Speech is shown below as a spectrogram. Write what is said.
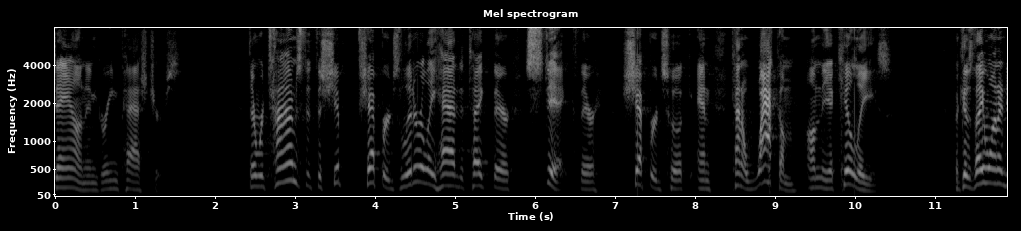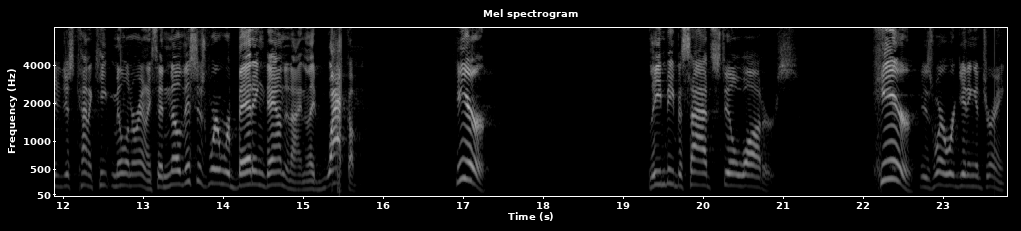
down in green pastures. There were times that the shepherds literally had to take their stick, their shepherd's hook, and kind of whack them on the Achilles because they wanted to just kind of keep milling around. He said, No, this is where we're bedding down tonight. And they'd whack them. Here, lead me beside still waters. Here is where we're getting a drink.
